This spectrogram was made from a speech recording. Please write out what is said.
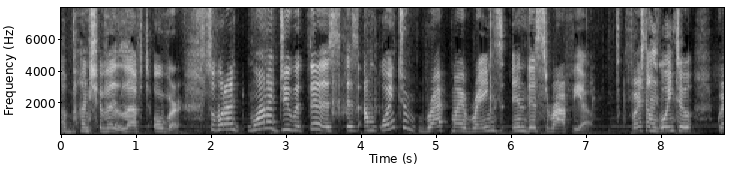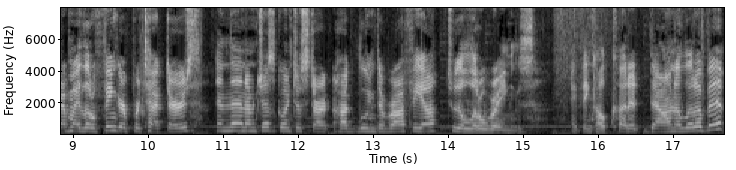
a bunch of it left over. So what I want to do with this is I'm going to wrap my rings in this raffia. First I'm going to grab my little finger protectors and then I'm just going to start hot gluing the raffia to the little rings. I think I'll cut it down a little bit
